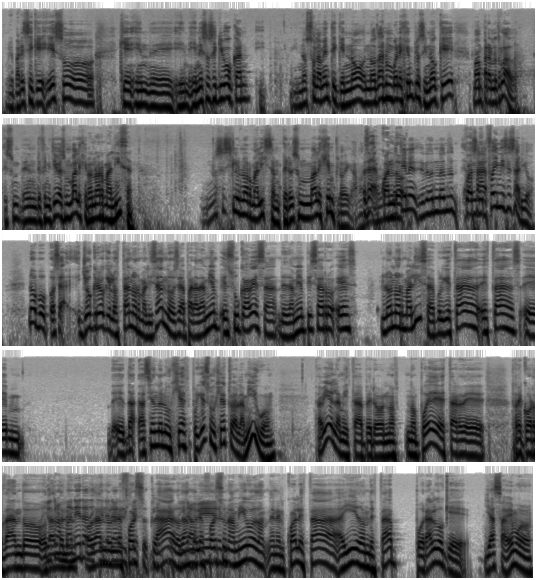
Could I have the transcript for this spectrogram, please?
Me parece que eso, que en, eh, en- en eso se equivocan y, y no solamente que no, no dan un buen ejemplo, sino que van para el otro lado. Es un- en definitiva es un mal ejemplo. Lo normalizan. No sé si lo normalizan, pero es un mal ejemplo, digamos. O sea, No- no cuando- tiene- no- no- no- o cuando- sea, fue innecesario. No, po- o sea, yo creo que lo está normalizando. O sea, para Damián, en su cabeza, de Damián Pizarro, es lo normaliza, porque está, estás eh, eh, da- haciéndole un gesto, porque es un gesto al amigo. Está bien la amistad, pero no, no puede estar de recordando Hay o dándole, o dándole un esfuerzo, gesto, claro, dándole esfuerzo a un amigo en el cual está ahí donde está por algo que ya sabemos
